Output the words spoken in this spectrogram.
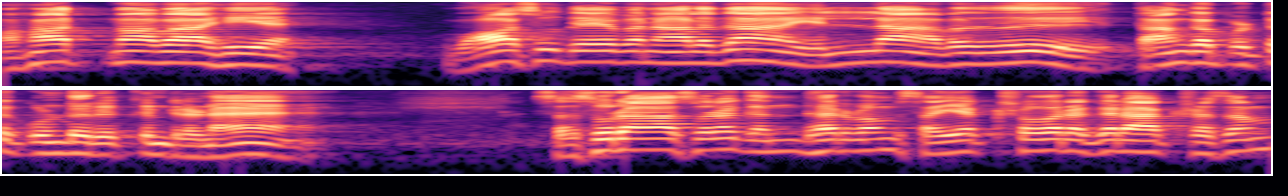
மகாத்மாவாகிய வாசுதேவனால தான் எல்லாம் அவது தாங்கப்பட்டு கொண்டு இருக்கின்றன சசுராசுர கந்தர்வம் சயக்ஷோரகராட்சசம்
